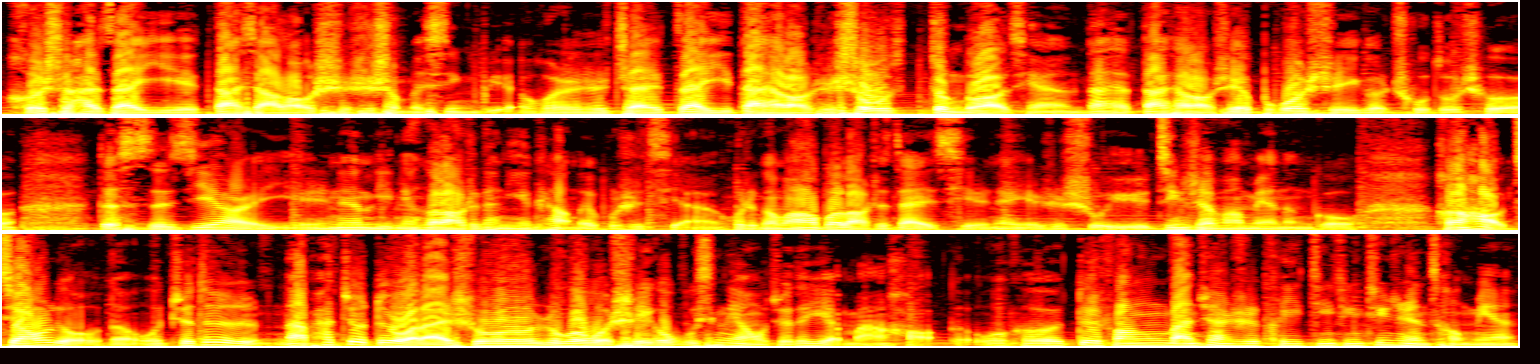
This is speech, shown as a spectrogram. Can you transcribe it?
何时还在意大侠老师是什么性别，或者是在在意大侠老师收挣多少钱？大侠大侠老师也不过是一个出租车的司机而已。人家李银河老师肯定想的不是钱，或者跟王小波老师在一起，人家也是属于精神方面能够很好交流的。我觉得，哪怕就对我来说，如果我是一个无性恋，我觉得也蛮好的。我和对方。完全是可以进行精神层面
